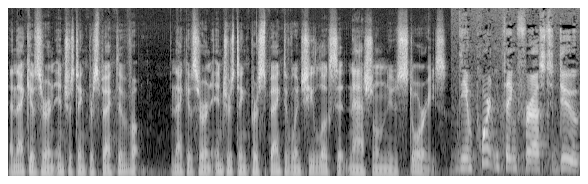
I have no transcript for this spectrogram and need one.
and that gives her an interesting perspective. And that gives her an interesting perspective when she looks at national news stories. The important thing for us to do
